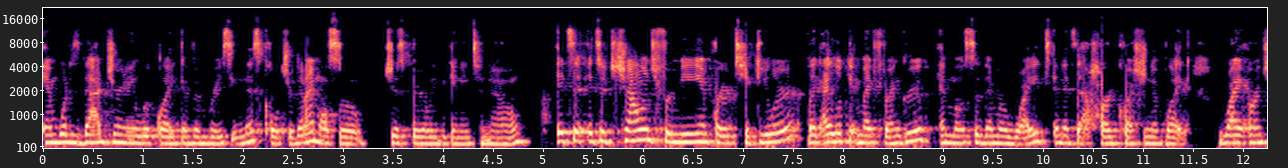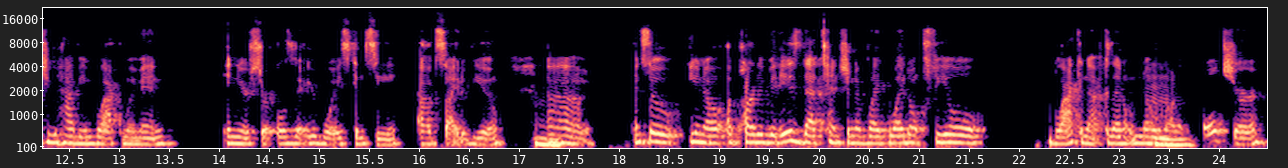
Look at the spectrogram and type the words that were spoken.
and what does that journey look like of embracing this culture that i'm also just barely beginning to know it's a it's a challenge for me in particular like i look at my friend group and most of them are white and it's that hard question of like why aren't you having black women in your circles that your boys can see outside of you mm-hmm. um, and so you know a part of it is that tension of like well i don't feel black enough because i don't know mm-hmm. a lot of the culture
